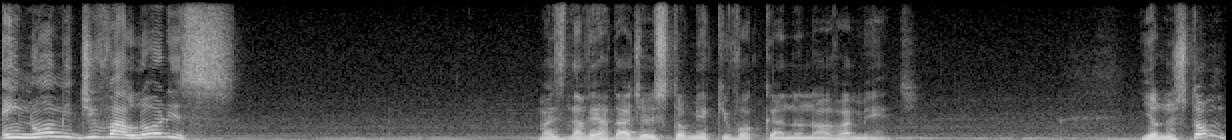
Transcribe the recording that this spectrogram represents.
Em nome de valores. Mas na verdade eu estou me equivocando novamente. E eu não estou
